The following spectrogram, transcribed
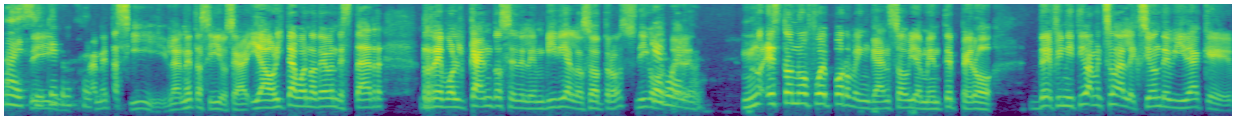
Ay, sí, qué La neta sí, la neta sí, o sea, y ahorita, bueno, deben de estar revolcándose de la envidia a los otros. Digo, qué bueno. Eh, esto no fue por venganza, obviamente, pero definitivamente es una lección de vida que,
